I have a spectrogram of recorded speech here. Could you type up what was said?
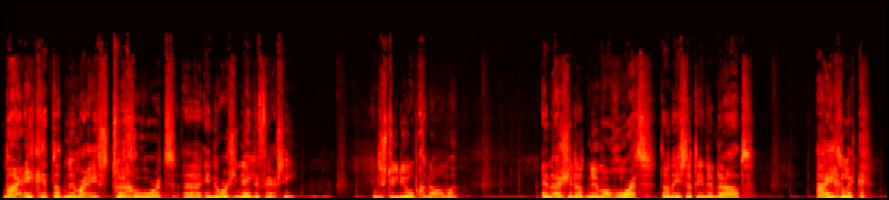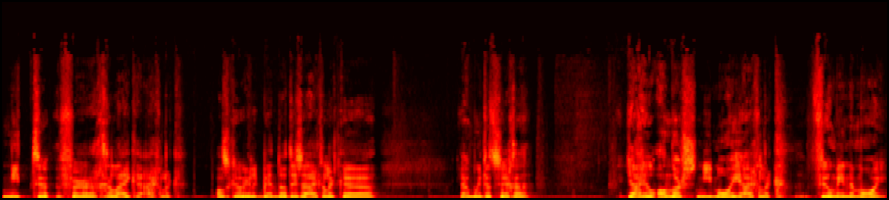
Maar ik heb dat nummer eens teruggehoord eh, in de originele versie. In de studio opgenomen. En als je dat nummer hoort, dan is dat inderdaad eigenlijk niet te vergelijken eigenlijk. Als ik heel eerlijk ben. Dat is eigenlijk, ja, hoe moet je dat zeggen? Ja, heel anders. Niet mooi eigenlijk. Veel minder mooi.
